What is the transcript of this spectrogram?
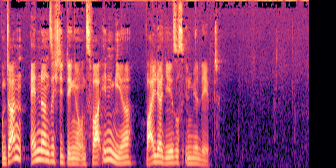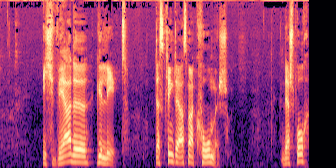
Und dann ändern sich die Dinge, und zwar in mir, weil ja Jesus in mir lebt. Ich werde gelebt. Das klingt ja erstmal komisch. Der Spruch,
